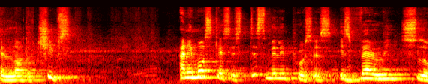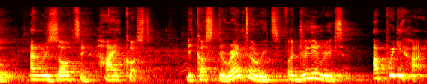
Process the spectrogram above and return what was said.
a lot of chips. And in most cases, this milling process is very slow and results in high cost because the rental rates for drilling rigs are pretty high.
